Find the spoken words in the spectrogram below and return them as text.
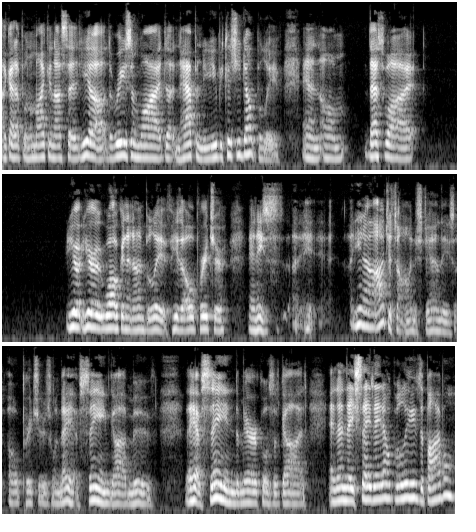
I got up on the mic and I said, yeah, the reason why it doesn't happen to you because you don't believe. And um, that's why you're you're walking in unbelief. He's an old preacher, and he's, he, you know, I just don't understand these old preachers when they have seen God move, they have seen the miracles of God, and then they say they don't believe the Bible.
